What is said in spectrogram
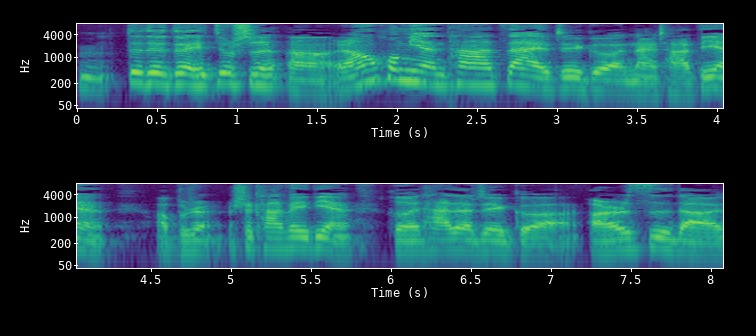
嗯，对对对，就是嗯，然后后面他在这个奶茶店啊，不是是咖啡店，和他的这个儿子的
